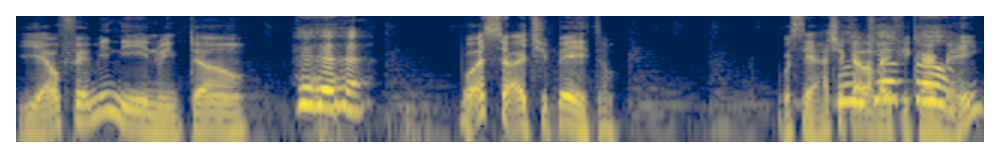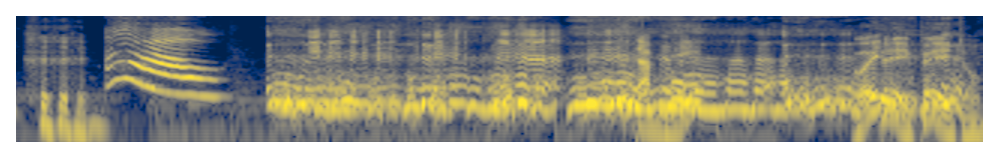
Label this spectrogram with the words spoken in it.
e é o feminino, então... Boa sorte, Peyton. Você acha que ela vai ficar tô? bem? tá bem? Oi? Ei, Peyton.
